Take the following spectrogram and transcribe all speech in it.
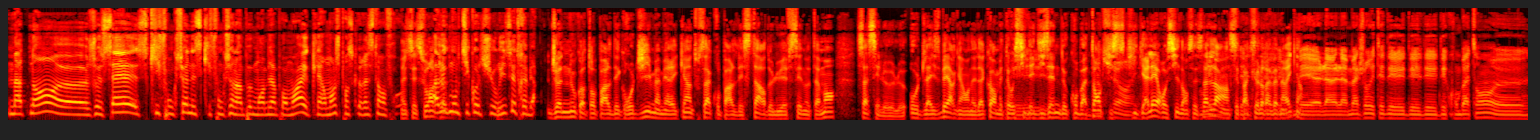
Maintenant, euh, je sais ce qui fonctionne et ce qui fonctionne un peu moins bien pour moi. Et clairement, je pense que rester en France Mais c'est souvent avec John, mon petit coach Yuri, c'est très bien. John, nous, quand on parle des gros gyms américains, tout ça, qu'on parle des stars de l'UFC notamment, ça c'est le, le haut de l'iceberg, hein, on est d'accord, mais t'as Oui, aussi des dizaines de combattants qui, sûr, qui ouais. galèrent aussi dans ces Oui, salles-là, mais hein, c'est pas que le rêve américain. Mais euh, la, la majorité des, des, des, des combattants, euh,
